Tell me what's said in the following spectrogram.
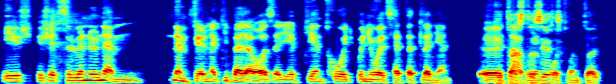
és, és egyszerűen ő nem, nem fér neki bele az egyébként, hogy, hogy 8 hetet legyen távol otthontól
